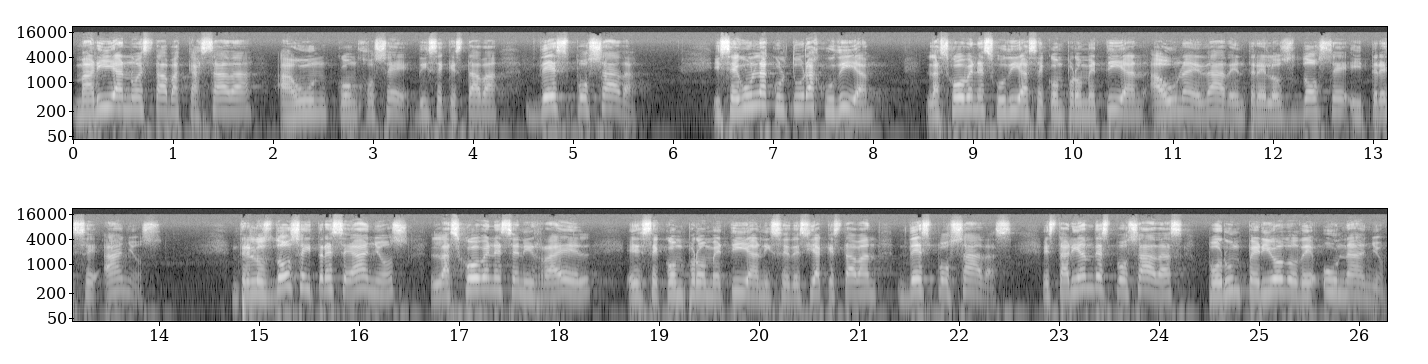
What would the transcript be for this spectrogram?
María no estaba casada aún con José, dice que estaba desposada. Y según la cultura judía, las jóvenes judías se comprometían a una edad entre los 12 y 13 años. Entre los 12 y 13 años, las jóvenes en Israel eh, se comprometían y se decía que estaban desposadas. Estarían desposadas por un periodo de un año.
